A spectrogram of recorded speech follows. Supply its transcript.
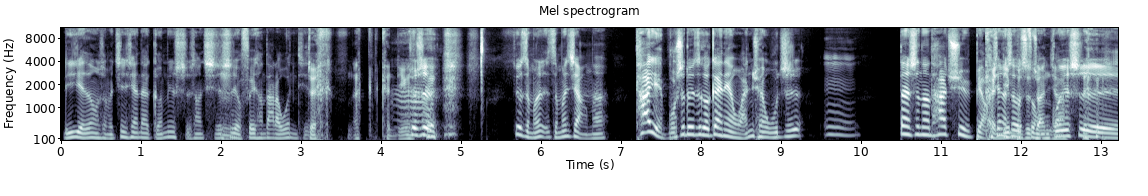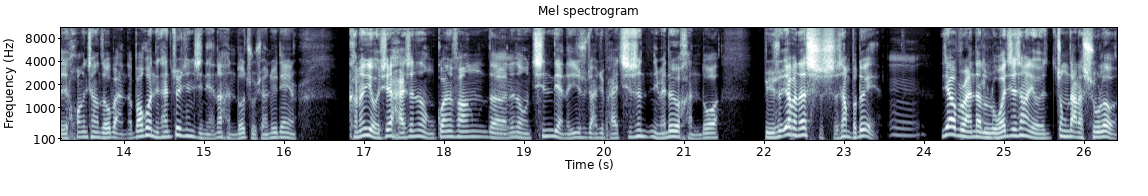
理解这种什么近现代革命史上，其实是嗯有非常大的问题的。对那肯定就是 就怎么怎么讲呢？他也不是对这个概念完全无知，嗯但是呢，他去表现的时候不是专家总归是荒腔走板的。包括你看最近几年的很多主旋律电影，可能有些还是那种官方的嗯那种钦点的艺术家去拍，其实里面都有很多，比如说，要不然它史实上不对，嗯要不然的逻辑上有重大的疏漏。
